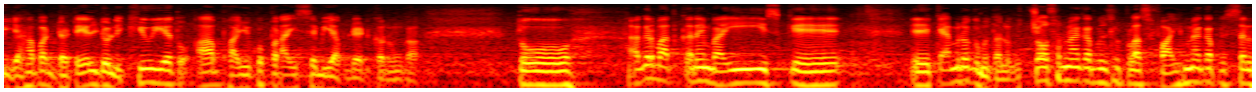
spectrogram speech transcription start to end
यहाँ पर डिटेल जो लिखी हुई है तो आप भाइयों को प्राइस से भी अपडेट करूँगा। तो अगर बात करें भाई इसके कैमरों के मुताबिक चौंसठ megapixel plus five megapixel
